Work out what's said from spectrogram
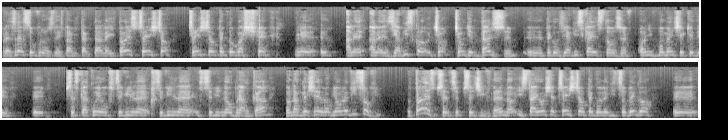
prezesów różnych tam i tak dalej. I to jest częścią, częścią tego właśnie, y, ale, ale zjawisko, ciągiem dalszym tego zjawiska jest to, że oni w momencie, kiedy przeskakują w cywilne, w cywilne, w cywilne ubranka, to nagle się robią lewicowi. No to jest prze, no i stają się częścią tego lewicowego y,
